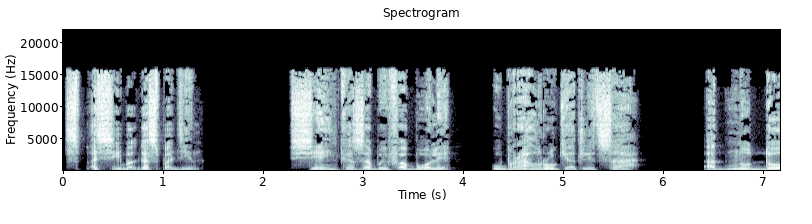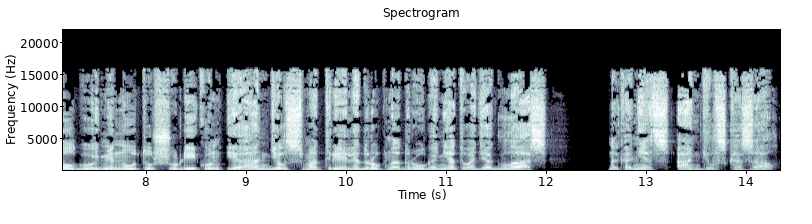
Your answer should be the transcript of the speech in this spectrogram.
Спасибо, господин. Сенька, забыв о боли, убрал руки от лица. Одну долгую минуту Шуликун и ангел смотрели друг на друга, не отводя глаз. Наконец ангел сказал,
